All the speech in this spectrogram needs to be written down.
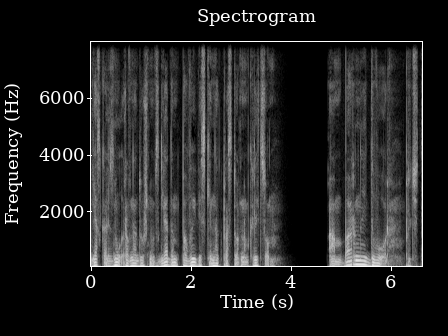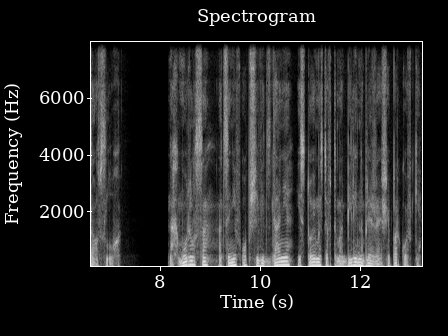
Я скользнул равнодушным взглядом по вывеске над просторным крыльцом. «Амбарный двор», — прочитал вслух. Нахмурился, оценив общий вид здания и стоимость автомобилей на ближайшей парковке.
